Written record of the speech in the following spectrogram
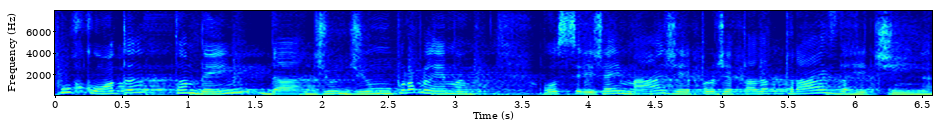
por conta também da, de, de, um problema. Ou seja, a imagem é projetada atrás da retina,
